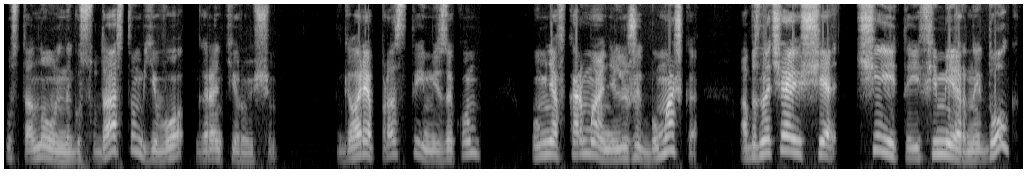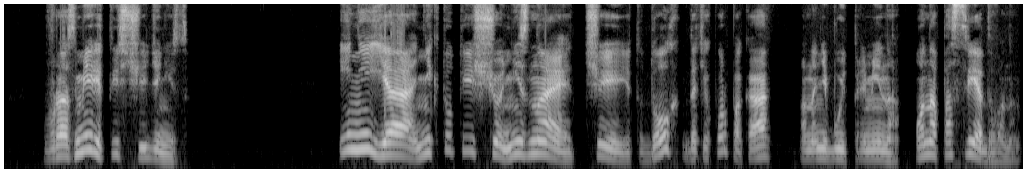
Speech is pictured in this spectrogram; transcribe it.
установленной государством его гарантирующим. Говоря простым языком, у меня в кармане лежит бумажка, обозначающая чей-то эфемерный долг в размере тысячи единиц. И ни я, ни кто-то еще не знает, чей это долг до тех пор, пока она не будет применена. Он опосредованным,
